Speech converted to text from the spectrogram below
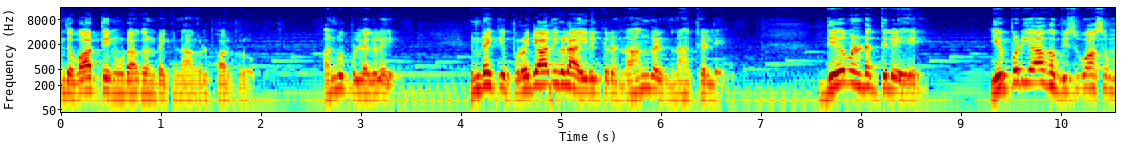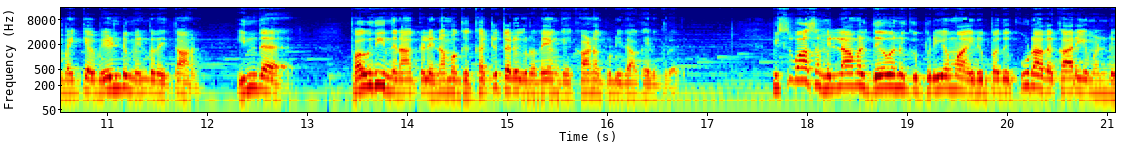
இந்த வார்த்தையின் ஊடாக இன்றைக்கு நாங்கள் பார்க்கிறோம். அன்பு பிள்ளைகளே இன்றைக்கு புறஜாதிகளாக இருக்கிற நாங்கள் இந்த நாட்களிலே தேவனிடத்திலே எப்படியாக விசுவாசம் வைக்க வேண்டும் என்பதைத்தான் இந்த பகுதி இந்த நாட்களை நமக்கு கற்றுத்தருகிறதை அங்கே காணக்கூடியதாக இருக்கிறது. விசுவாசம் இல்லாமல் தேவனுக்கு பிரியமாக இருப்பது கூடாத காரியம் என்று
